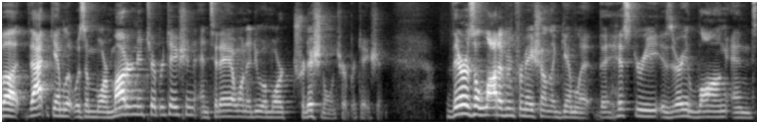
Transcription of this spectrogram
but that gimlet was a more modern interpretation, and today I want to do a more traditional interpretation. There is a lot of information on the gimlet. The history is very long and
